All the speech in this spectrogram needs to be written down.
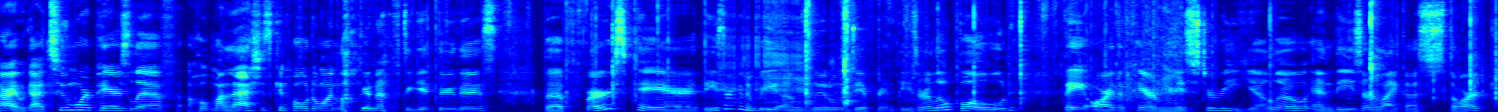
All right, we got two more pairs left. I hope my lashes can hold on long enough to get through this. The first pair, these are gonna be a little different. These are a little bold. They are the pair Mystery Yellow, and these are like a stark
